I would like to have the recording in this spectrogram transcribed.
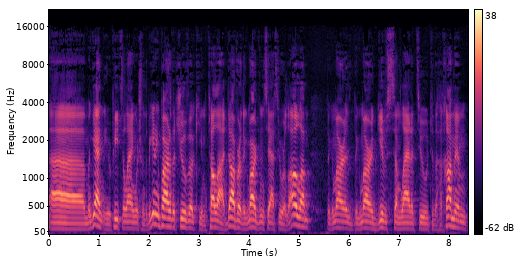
um, again, he repeats the language from the beginning part of the tshuva, Kim Tala Davar, the Gemara didn't say Asur La'olam. The Gemara, the Gemara gives some latitude to the Chachamim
